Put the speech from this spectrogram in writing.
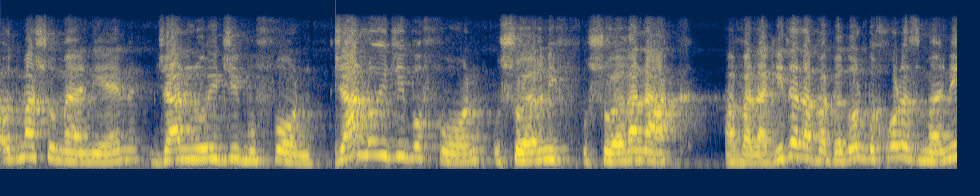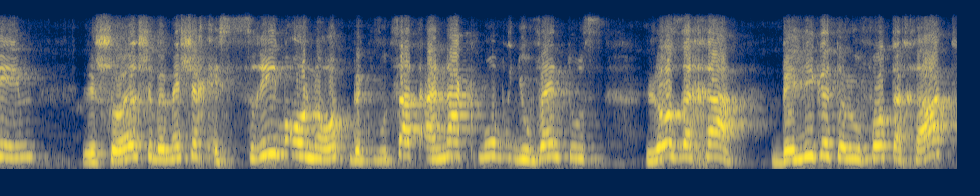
עוד משהו מעניין, ג'אן לואיג'י בופון. ג'אן לואיג'י בופון הוא שוער, הוא שוער ענק, אבל להגיד עליו הגדול בכל הזמנים, לשוער שבמשך 20 עונות בקבוצת ענק כמו יובנטוס לא זכה בליגת אלופות אחת,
